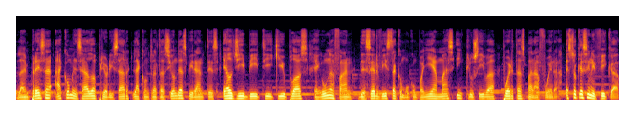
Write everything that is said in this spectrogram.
la empresa ha comenzado a priorizar la contratación de aspirantes LGBTQ en un afán de ser vista como compañía más inclusiva puertas para afuera. ¿Esto qué significa?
